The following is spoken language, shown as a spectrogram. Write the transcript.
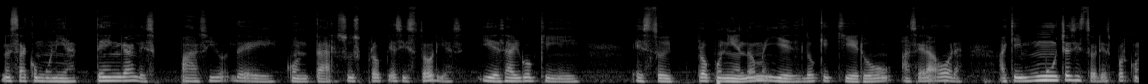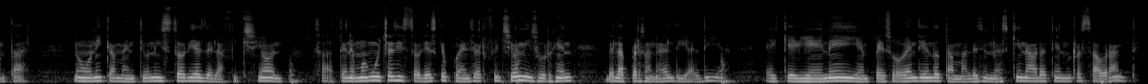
nuestra comunidad tenga el espacio de contar sus propias historias y es algo que estoy proponiéndome y es lo que quiero hacer ahora. Aquí hay muchas historias por contar, no únicamente una historia es de la ficción. O sea, tenemos muchas historias que pueden ser ficción y surgen de la persona del día al día. El que viene y empezó vendiendo tamales en una esquina ahora tiene un restaurante.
